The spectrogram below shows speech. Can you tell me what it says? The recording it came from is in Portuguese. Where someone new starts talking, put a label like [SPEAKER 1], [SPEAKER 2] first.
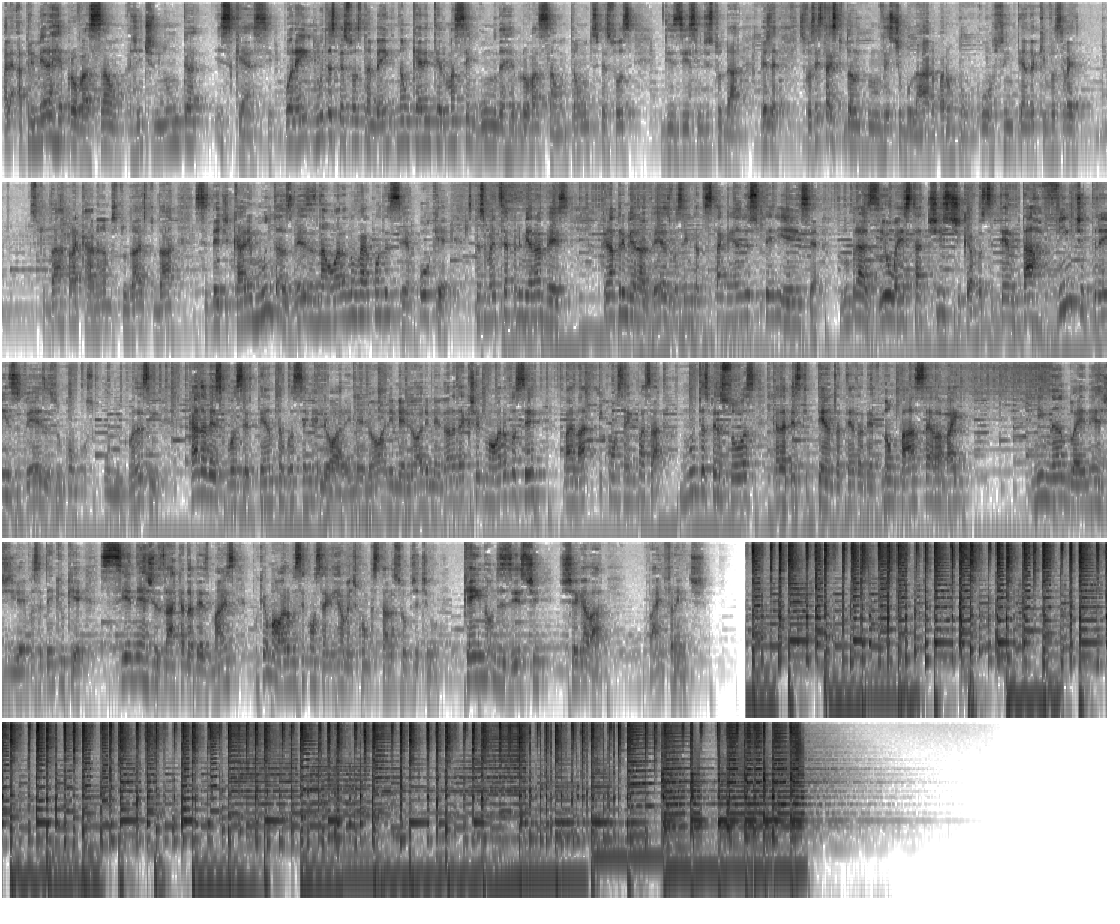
[SPEAKER 1] Olha, a primeira reprovação a gente nunca esquece. Porém, muitas pessoas também não querem ter uma segunda reprovação. Então, muitas pessoas desistem de estudar. Veja, se você está estudando para um vestibular ou para um concurso, entenda que você vai estudar para caramba, estudar, estudar, se dedicar e muitas vezes na hora não vai acontecer. Por quê? Especialmente se é a primeira vez. Porque na primeira vez você ainda está ganhando experiência. No Brasil é estatística você tentar 23 vezes um concurso público. Mas assim, cada vez que você tenta, você melhora e melhora e melhora e melhora, até que chega uma hora você vai lá e consegue passar. Muitas pessoas, cada vez que tenta, tenta, tenta, não passa, ela vai minando a energia. E você tem que o quê? Se energizar cada vez mais, porque uma hora você consegue realmente conquistar o seu objetivo. Quem não desiste, chega lá. Vá em frente.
